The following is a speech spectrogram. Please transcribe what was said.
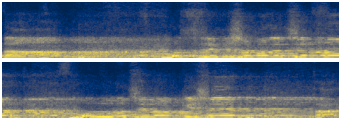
দাম মুসলিম সমাজে ছিল না, মূল্য ছিল কিসের? তার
